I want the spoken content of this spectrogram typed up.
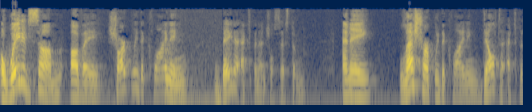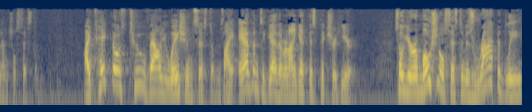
A weighted sum of a sharply declining beta exponential system and a less sharply declining delta exponential system. I take those two valuation systems, I add them together, and I get this picture here. So your emotional system is rapidly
